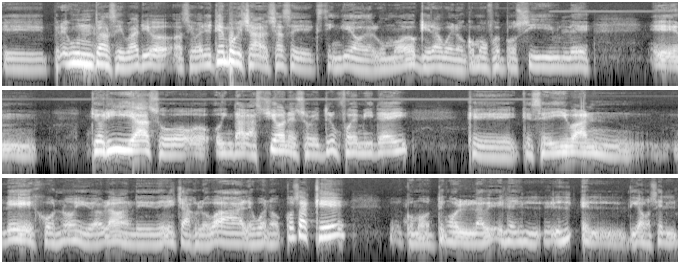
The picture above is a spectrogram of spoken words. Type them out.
eh, pregunta hace varios, hace varios tiempos que ya, se extinguió de algún modo, que era, bueno, ¿cómo fue posible? Em, teorías o, indagaciones sobre el triunfo de Milei que, que se iban lejos, ¿no? Y hablaban de derechas globales, bueno, cosas que, como tengo el digamos, el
